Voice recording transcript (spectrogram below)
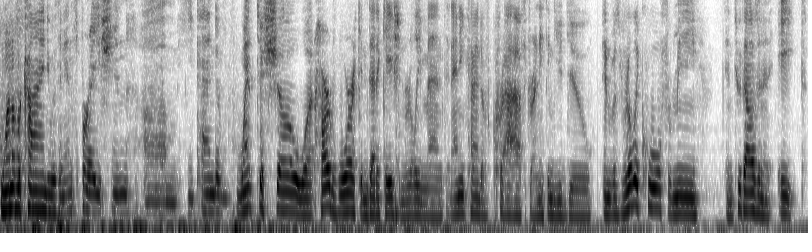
one of a kind. He was an inspiration. Um, he kind of went to show what hard work and dedication really meant in any kind of craft or anything you do. And it was really cool for me in 2008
